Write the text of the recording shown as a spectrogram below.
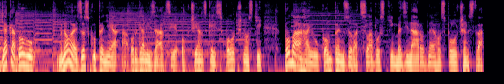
Vďaka Bohu mnohé zoskupenia a organizácie občianskej spoločnosti pomáhajú kompenzovať slabosti medzinárodného spoločenstva,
